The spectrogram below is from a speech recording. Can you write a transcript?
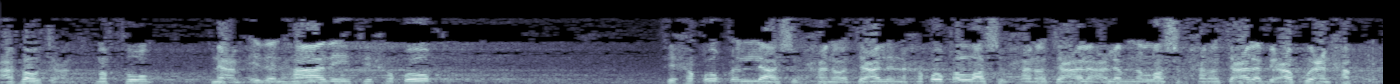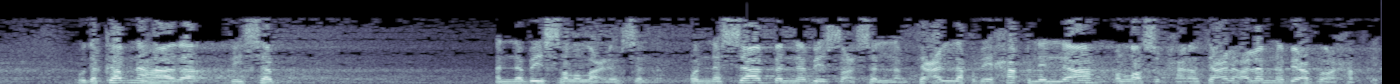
عفوت عنه مفهوم؟ نعم إذا هذه في حقوق في حقوق الله سبحانه وتعالى لأن حقوق الله سبحانه وتعالى علمنا الله سبحانه وتعالى بعفو عن حقه. وذكرنا هذا في سب النبي صلى الله عليه وسلم. قلنا ساب النبي صلى الله عليه وسلم تعلق به حق لله والله سبحانه وتعالى علمنا بعفو عن حقه.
